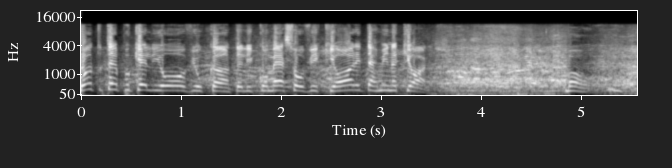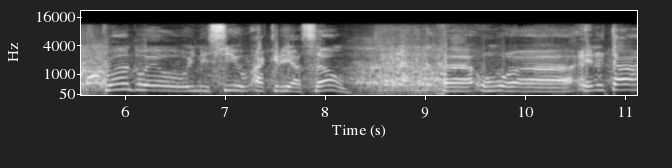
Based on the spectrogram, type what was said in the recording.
Quanto tempo que ele ouve o canto? Ele começa a ouvir que hora e termina que hora? Bom, quando eu inicio a criação, o- ah, ele está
